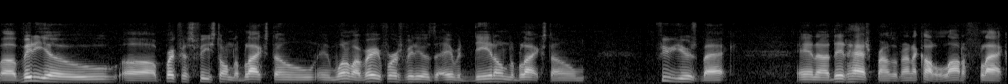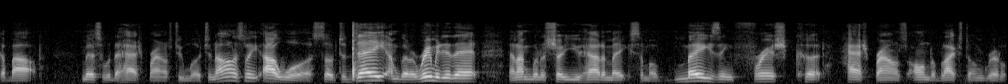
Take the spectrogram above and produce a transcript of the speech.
a video, uh, breakfast feast on the Blackstone, and one of my very first videos I ever did on the Blackstone a few years back, and I did hash browns and I caught a lot of flack about messing with the hash browns too much, and honestly, I was. So today I'm gonna remedy that, and I'm gonna show you how to make some amazing fresh cut hash browns on the Blackstone griddle.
